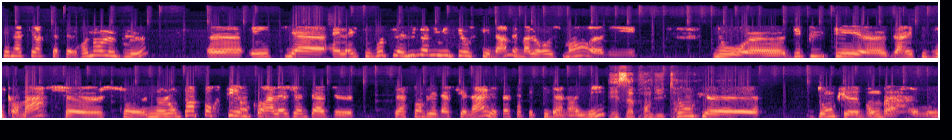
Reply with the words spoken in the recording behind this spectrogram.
sénateur qui s'appelle Renan Legleux, euh, et qui a elle a été votée à l'unanimité au Sénat, mais malheureusement euh, les nos euh, députés euh, de la République en marche euh, sont- ne l'ont pas portée encore à l'agenda de l'Assemblée nationale, et ça, ça fait plus d'un an et demi. Et ça prend du temps. Donc, euh, donc euh, bon, bah, euh,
